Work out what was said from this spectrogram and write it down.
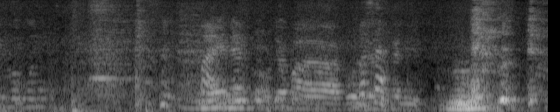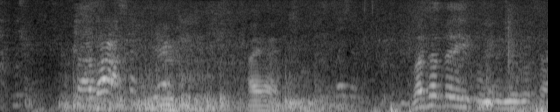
बघून हाय हाय बसा ताई कोणी बसा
